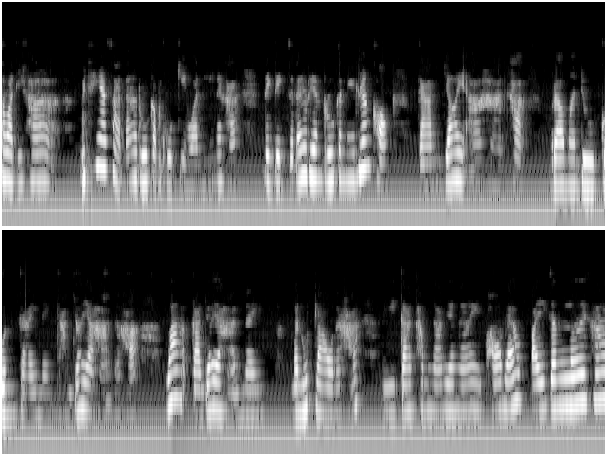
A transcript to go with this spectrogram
สวัสดีค่ะ วิทยาศาสตร์น่ารู้กับครูกิ่งวันนี้นะคะ เด็กๆจะได้เรียนรู้กันในเรื่องของการย่อยอาหารค่ะ เรามาดูกลไกในการย่อยอาหารนะคะ ว่าการย่อยอาหารในมนุษย์เรานะคะ มีการทำงานยังไง พร้อมแล้วไปกันเลยค่ะ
